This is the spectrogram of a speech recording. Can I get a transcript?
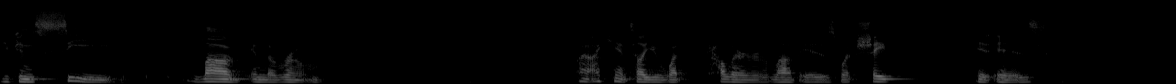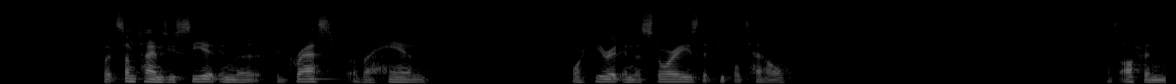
you can see love in the room. I can't tell you what color love is, what shape it is. But sometimes you see it in the, the grasp of a hand or hear it in the stories that people tell. It's often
